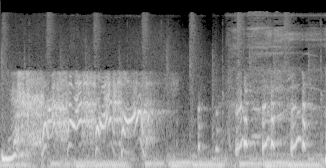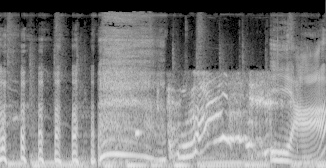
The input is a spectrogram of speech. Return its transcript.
Was? Ja?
